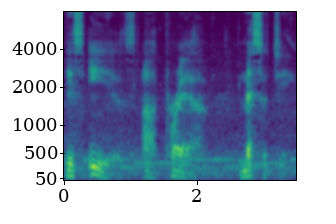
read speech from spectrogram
This is our prayer messaging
